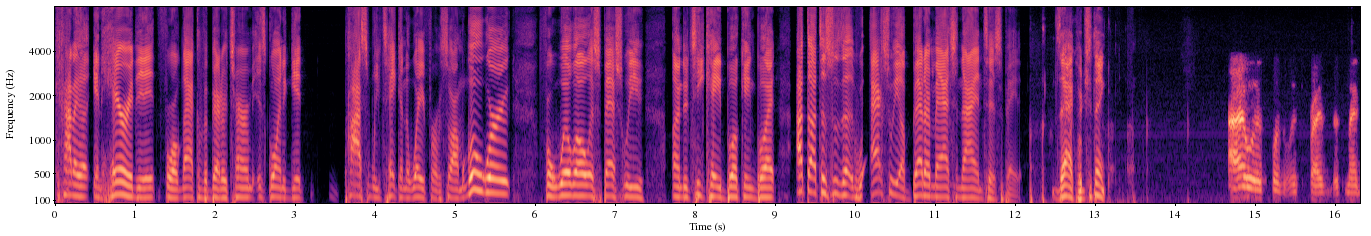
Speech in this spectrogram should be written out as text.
kind of inherited, for lack of a better term, is going to get possibly taken away from. her. So I'm a little worried for Willow, especially under TK booking. But I thought this was a, actually a better match than I anticipated. Zach, what you think? I was pleasantly surprised at this match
